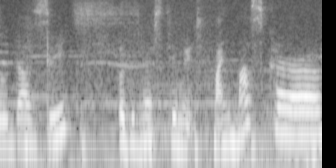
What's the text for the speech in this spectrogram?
so that's it. For the next thing with my mascara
